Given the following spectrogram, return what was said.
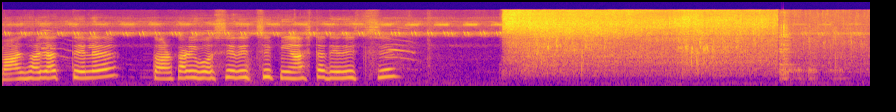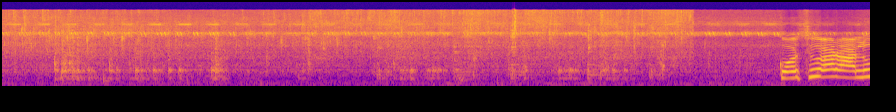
মাছ ভাজার তেলে তরকারি বসিয়ে দিচ্ছি, পেঁয়াজটা দিয়ে দিচ্ছি। কচু আর আলু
